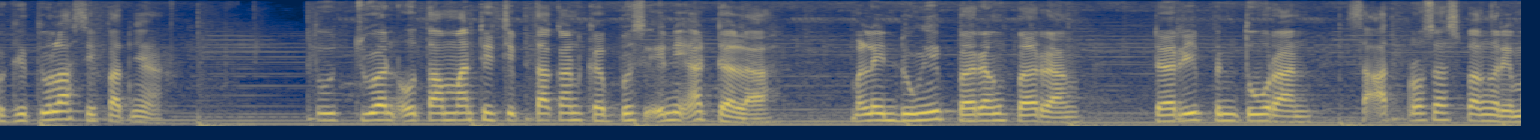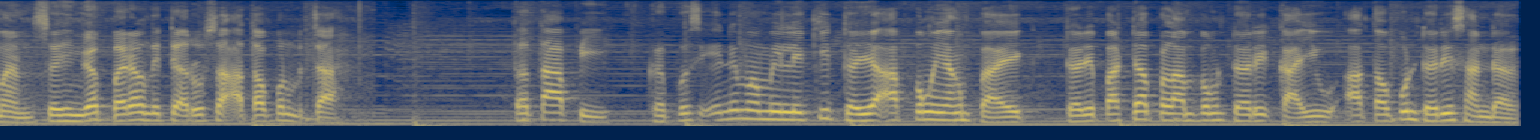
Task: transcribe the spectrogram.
begitulah sifatnya. Tujuan utama diciptakan gabus ini adalah melindungi barang-barang dari benturan saat proses pengiriman sehingga barang tidak rusak ataupun pecah. Tetapi, gabus ini memiliki daya apung yang baik daripada pelampung dari kayu ataupun dari sandal.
